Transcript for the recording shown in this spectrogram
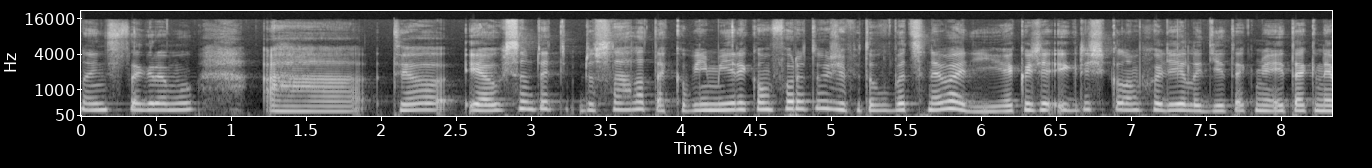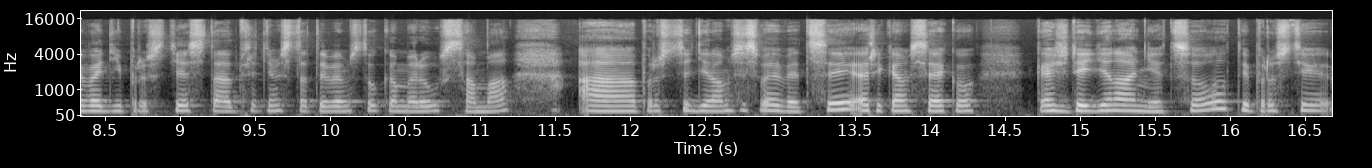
na Instagramu. A tyjo, já už jsem teď dosáhla takový míry komfortu, že mi to vůbec nevadí. Jakože i když kolem chodí lidi, tak mě i tak nevadí prostě stát před tím stativem s tou kamerou sama. A prostě dělám si své věci a říkám si jako, každý dělá něco, ty prostě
